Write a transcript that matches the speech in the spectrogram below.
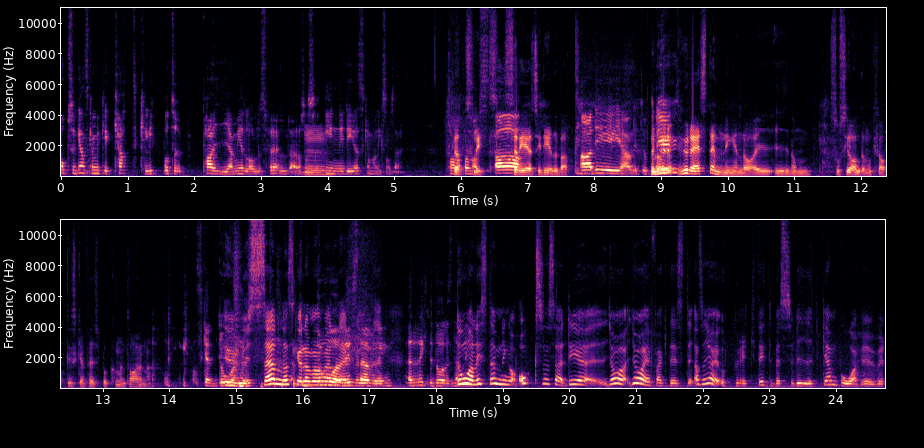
också ganska mycket kattklipp och typ paja medelålders föräldrar och så, mm. så in i det ska man liksom så här, Plötsligt ah, seriös idédebatt. Ja, det är jävligt uppenbart. Men hur, hur är stämningen då i, i de socialdemokratiska Facebook-kommentarerna? Ganska dålig. Usel skulle man väl Dålig stämning. Riktigt dålig stämning. Dålig stämning och också så här, det, jag, jag är faktiskt, alltså jag är uppriktigt besviken på hur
